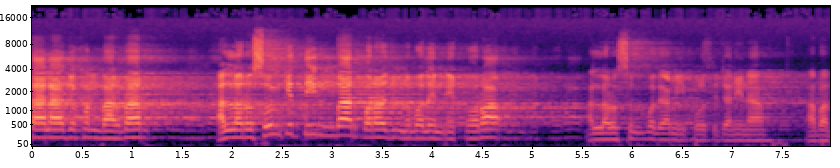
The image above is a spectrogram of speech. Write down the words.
তাআলা যখন বারবার আল্লাহ রসুলকে তিনবার পড়ার জন্য বলেন, এ করা আল্লাহ রসুল বলে, আমি পড়তে জানি না। আবার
